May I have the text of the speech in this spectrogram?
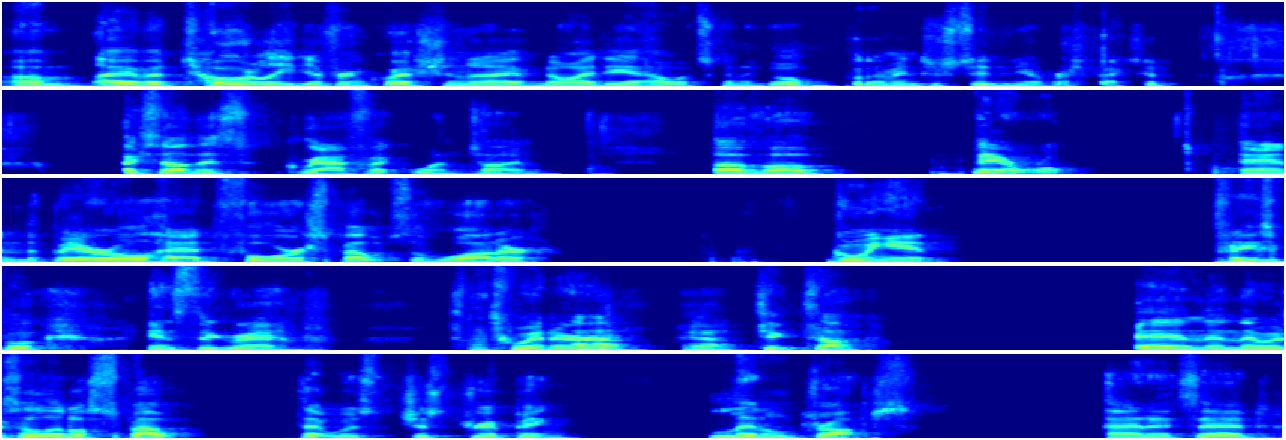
Um, I have a totally different question, and I have no idea how it's going to go, but I'm interested in your perspective. I saw this graphic one time of a barrel, and the barrel had four spouts of water going in mm-hmm. Facebook, Instagram, Twitter, uh-huh, yeah. TikTok. And then there was a little spout that was just dripping little drops, and it said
